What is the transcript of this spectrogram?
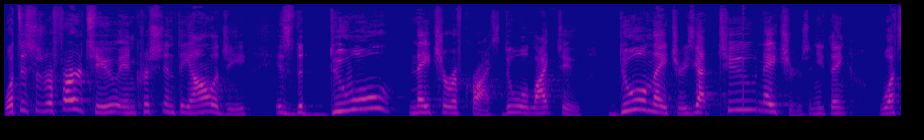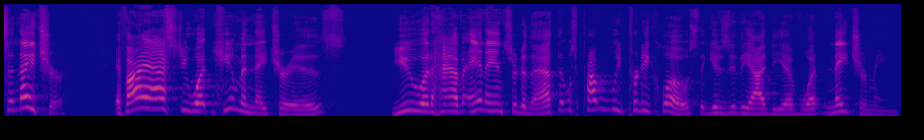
What this is referred to in Christian theology is the dual nature of Christ. Dual like two. Dual nature. He's got two natures. And you think, what's a nature? If I asked you what human nature is, you would have an answer to that that was probably pretty close that gives you the idea of what nature means.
